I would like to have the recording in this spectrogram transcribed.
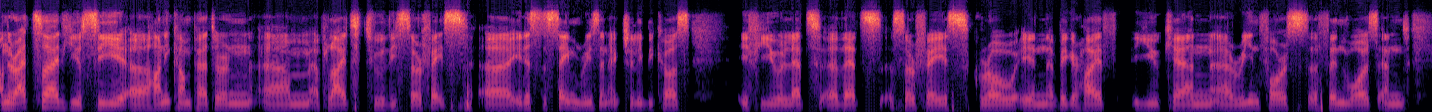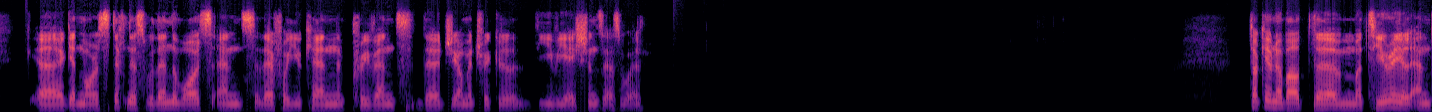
On the right side, you see a honeycomb pattern um, applied to the surface. Uh, it is the same reason actually because if you let uh, that surface grow in a bigger height, you can uh, reinforce thin walls and uh, get more stiffness within the walls, and therefore you can prevent the geometrical deviations as well. Talking about the material and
